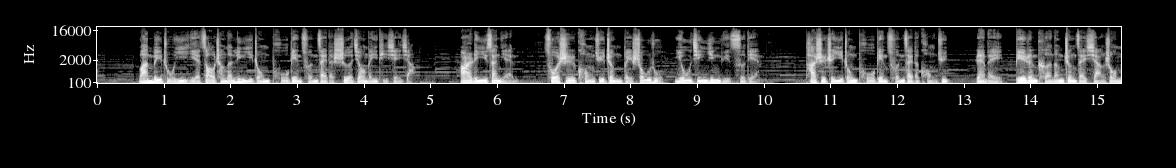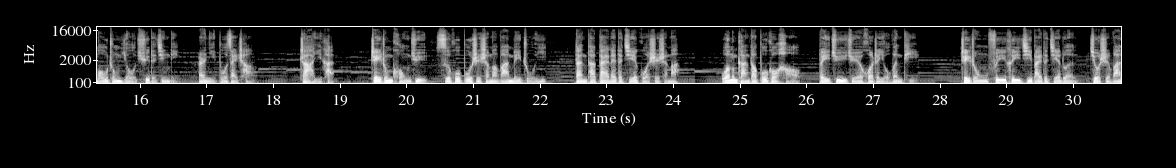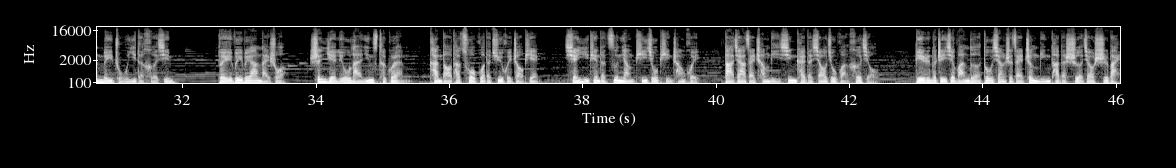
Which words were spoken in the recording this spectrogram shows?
完美主义也造成了另一种普遍存在的社交媒体现象。二零一三年，错失恐惧症被收入牛津英语词典。它是指一种普遍存在的恐惧，认为别人可能正在享受某种有趣的经历，而你不在场。乍一看，这种恐惧似乎不是什么完美主义，但它带来的结果是什么？我们感到不够好，被拒绝或者有问题。这种非黑即白的结论就是完美主义的核心。对薇薇安来说，深夜浏览 Instagram，看到他错过的聚会照片，前一天的自酿啤酒品尝会，大家在城里新开的小酒馆喝酒，别人的这些玩乐都像是在证明他的社交失败。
